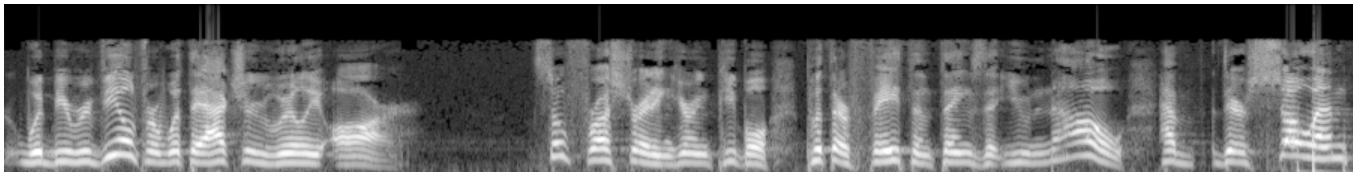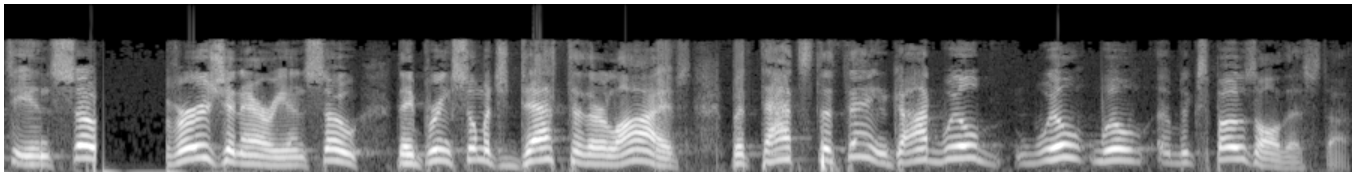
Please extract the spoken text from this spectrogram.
would be revealed for what they actually really are so frustrating hearing people put their faith in things that you know have they're so empty and so diversionary and so they bring so much death to their lives. But that's the thing. God will will will expose all this stuff.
